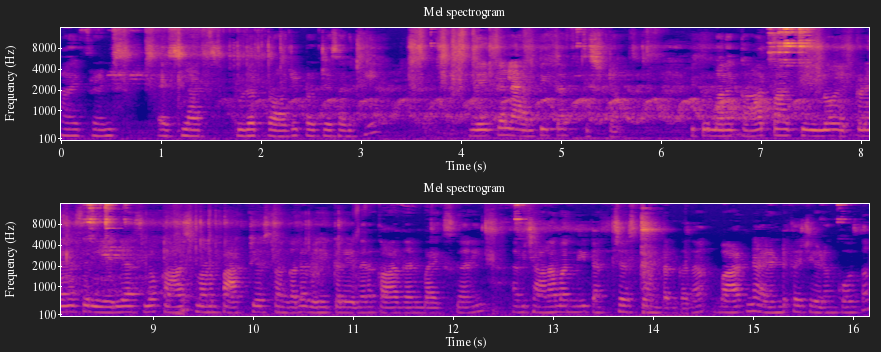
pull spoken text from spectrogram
Hi friends S labs today project వచ్చేసరికి వెహికల్ యాంటీ సిస్టమ్ ఇప్పుడు మన కార్ పార్కింగ్లో ఎక్కడైనా సరే ఏరియాస్లో కార్స్ మనం పార్క్ చేస్తాం కదా వెహికల్ ఏదైనా కార్ కానీ బైక్స్ కానీ అవి చాలామంది టచ్ చేస్తూ ఉంటారు కదా వాటిని ఐడెంటిఫై చేయడం కోసం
